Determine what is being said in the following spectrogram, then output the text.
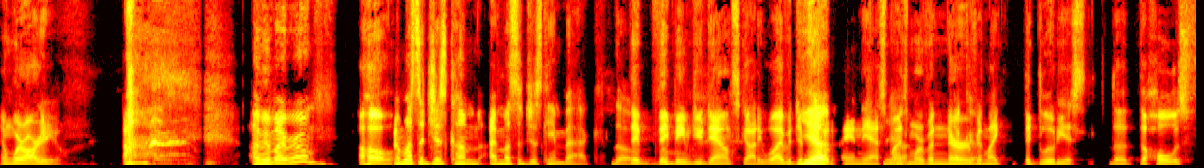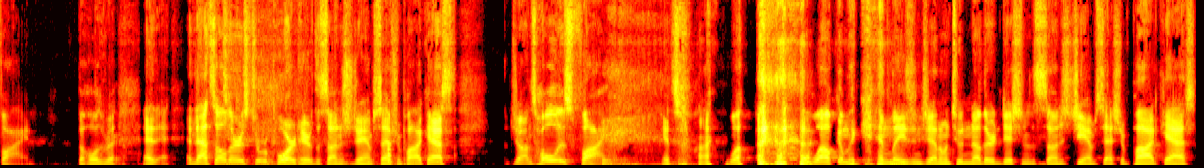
And where are you? I'm in my room. Oh, I must have just come. I must have just came back though. They they beamed you down, Scotty. Well, I have a different yep. kind of pain in the ass. Mine's yeah. more of a nerve okay. and like the gluteus. The the hole is fine the whole and and that's all there is to report here at the Suns Jam Session podcast. John's hole is fine. It's fine. Well, welcome again, ladies and gentlemen, to another edition of the Suns Jam Session podcast.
